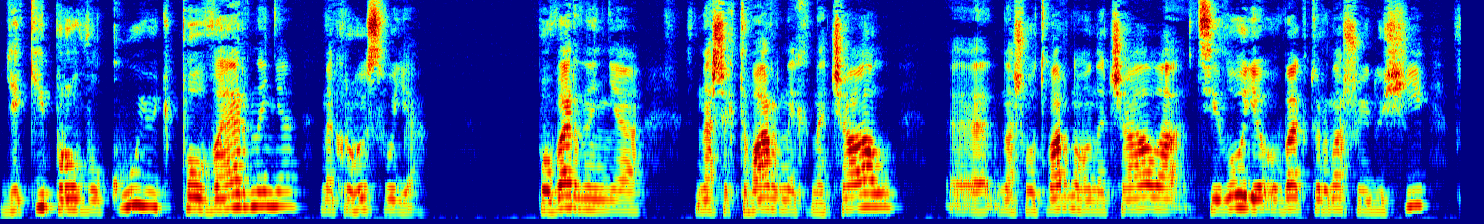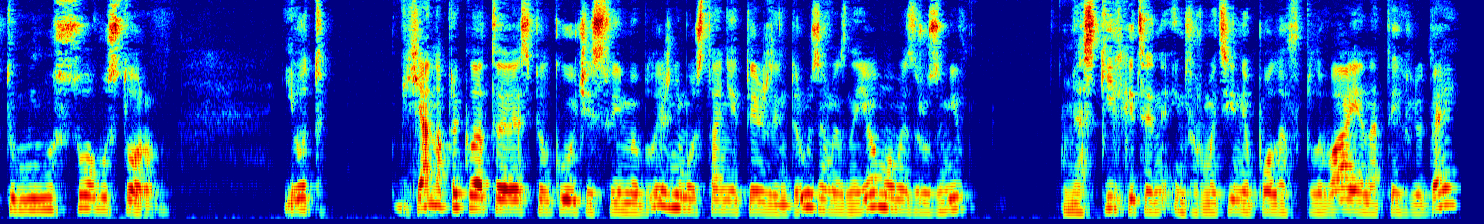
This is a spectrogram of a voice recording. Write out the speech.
які провокують повернення на круги своя, повернення наших тварних начал, е, нашого тварного начала, цілої вектор нашої душі в ту мінусову сторону. І от я, наприклад, е, спілкуючись зі своїми ближніми останній тиждень, друзями, знайомими, зрозумів наскільки це інформаційне поле впливає на тих людей,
